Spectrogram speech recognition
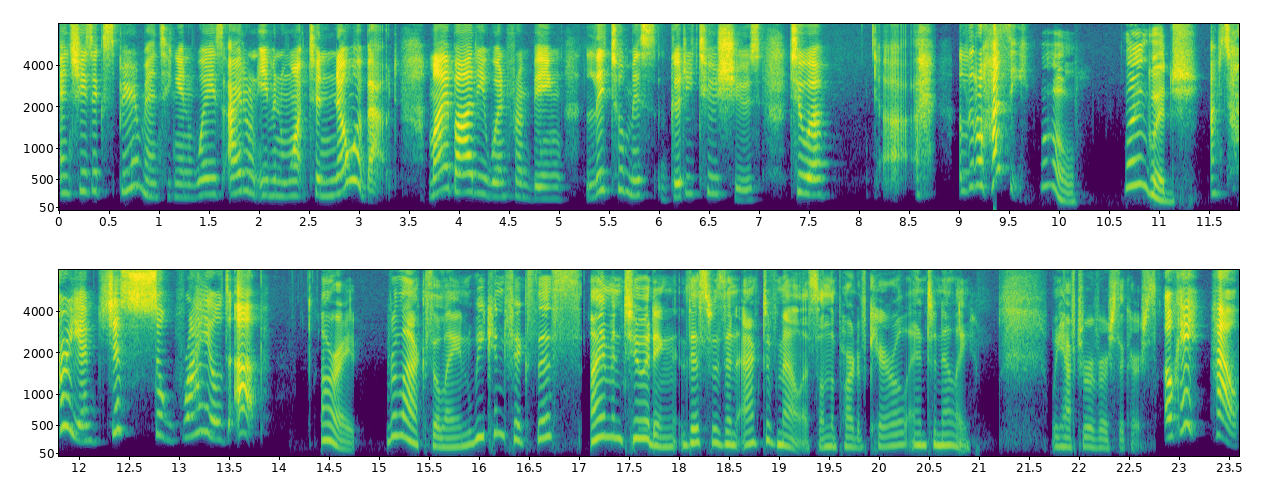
and she's experimenting in ways I don't even want to know about. My body went from being little Miss Goody Two Shoes to a uh, a little hussy. Whoa, language. I'm sorry, I'm just so riled up. All right. Relax, Elaine. We can fix this. I'm intuiting this was an act of malice on the part of Carol Antonelli. We have to reverse the curse. Okay, how?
